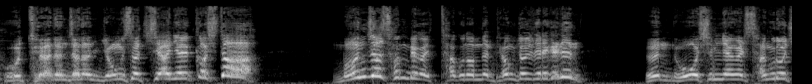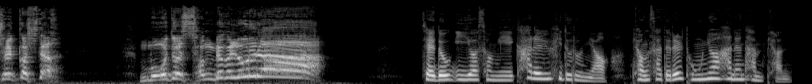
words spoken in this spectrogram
후퇴하는 자는 용서치 아니할 것이다. 먼저 성벽을 타고 넘는 병졸들에게는 은 50냥을 상으로 줄 것이다. 모두 성벽을 오르라! 제독 이 여성이 칼을 휘두르며 병사들을 독려하는 한편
